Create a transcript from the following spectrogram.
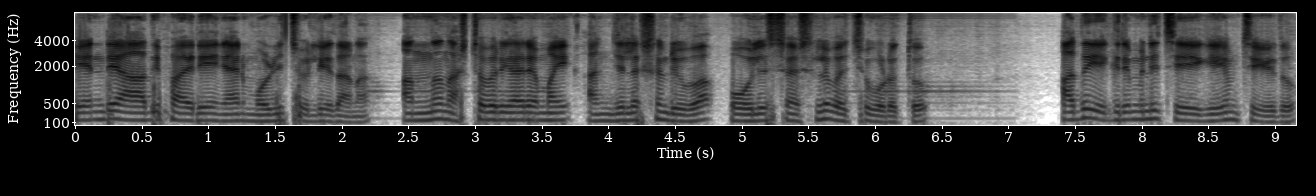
എന്റെ ആദ്യ ഭാര്യയെ ഞാൻ മൊഴി ചൊല്ലിയതാണ്. അന്ന് നഷ്ടപരിഹാരമായി അഞ്ച് ലക്ഷം രൂപ പോലീസ് സ്റ്റേഷനിൽ വെച്ചു കൊടുത്തു. അത് എഗ്രിമെന്റ് ചെയ്യുകയും ചെയ്തു.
